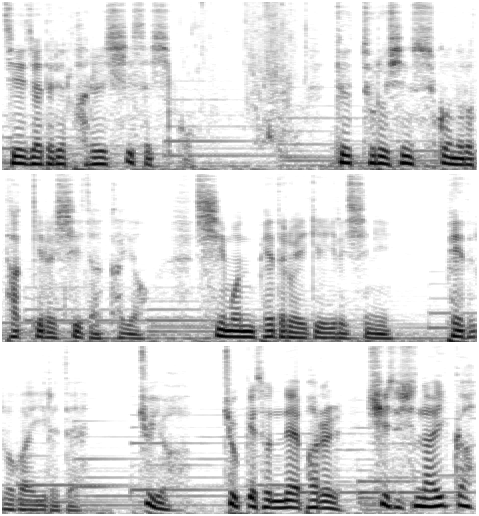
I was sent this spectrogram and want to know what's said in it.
제자들의 발을 씻으시고 그 두르신 수건으로 닦기를 시작하여 시몬 베드로에게 이르시니 베드로가 이르되 주여, 주께서 내 발을 씻으시나이까?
